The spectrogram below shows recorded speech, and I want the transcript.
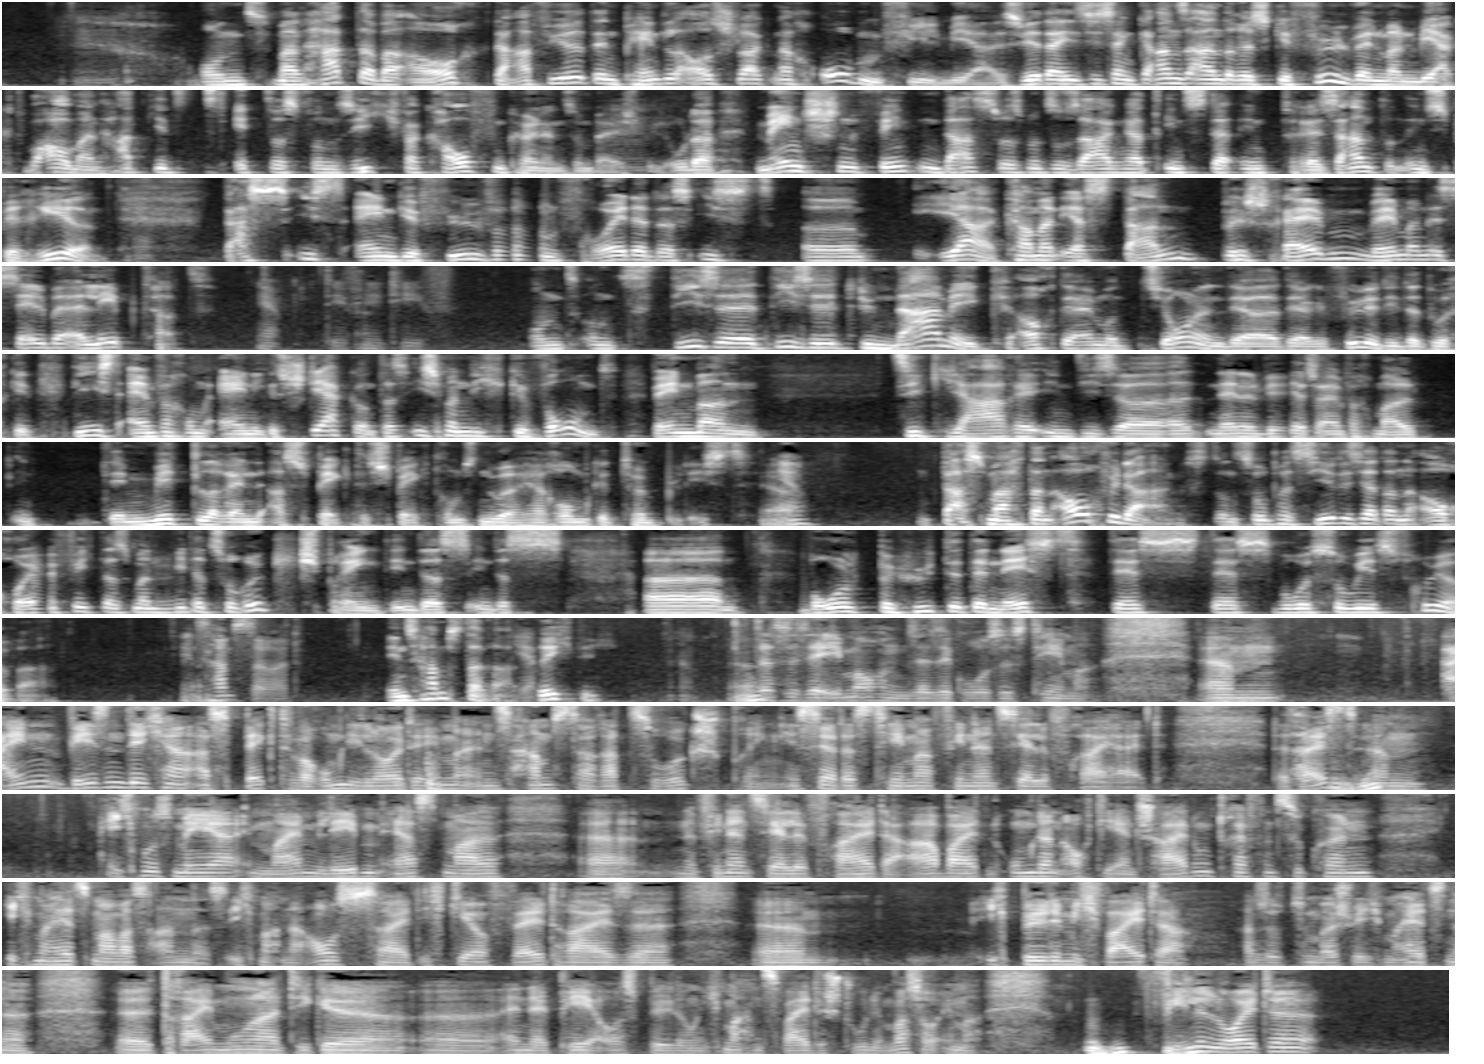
Und man hat aber auch dafür den Pendelausschlag nach oben viel mehr. Es wird ein, es ist ein ganz anderes Gefühl, wenn man merkt, wow, man hat jetzt etwas von sich verkaufen können zum Beispiel. Oder Menschen finden das, was man zu sagen hat, interessant und inspirierend. Das ist ein Gefühl von Freude, das ist, äh, ja, kann man erst dann beschreiben, wenn man es selber erlebt hat. Ja, definitiv. Und, und diese, diese Dynamik auch der Emotionen, der, der Gefühle, die da durchgehen, die ist einfach um einiges stärker. Und das ist man nicht gewohnt, wenn man zig Jahre in dieser, nennen wir jetzt einfach mal, in dem mittleren Aspekt des Spektrums nur herumgetümpelt ist. Ja. ja. Und das macht dann auch wieder Angst. Und so passiert es ja dann auch häufig, dass man wieder zurückspringt in das, in das äh, wohlbehütete Nest des, des, wo es so wie es früher war. Ins Hamsterrad. Ins Hamsterrad, ja. richtig. Ja. Das ist ja eben auch ein sehr, sehr großes Thema. Ähm, ein wesentlicher Aspekt, warum die Leute immer ins Hamsterrad zurückspringen, ist ja das Thema finanzielle Freiheit. Das heißt, mhm. ähm, ich muss mir ja in meinem Leben erstmal äh, eine finanzielle Freiheit erarbeiten, um dann auch die Entscheidung treffen zu können, ich mache jetzt mal was anderes. Ich mache eine Auszeit, ich gehe auf Weltreise, ähm, ich bilde mich weiter. Also zum Beispiel, ich mache jetzt eine äh, dreimonatige äh, NLP-Ausbildung, ich mache ein zweites Studium, was auch immer. Mhm. Viele Leute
